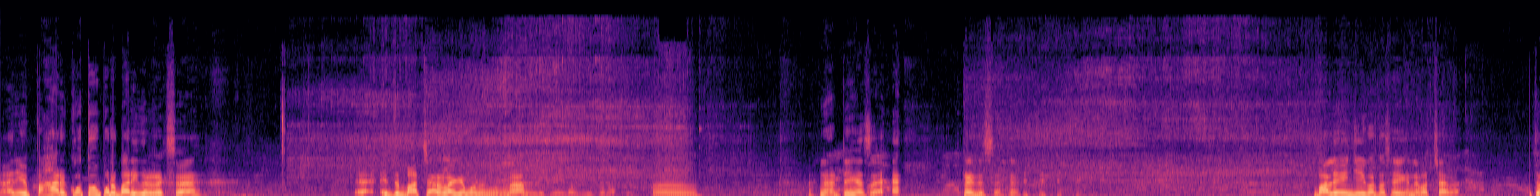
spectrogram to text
আরে পাহাড়ে কত উপরে বাড়ি করে রাখছে হ্যাঁ? এ- এ তো বাচ্চারা লাগে মনে হয় না? হ্যাঁ। না ঠিক আছে। ভালোই এনজয় করতেছে এখানে বাচ্চারা। তো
